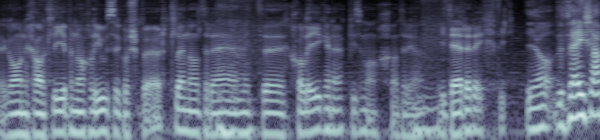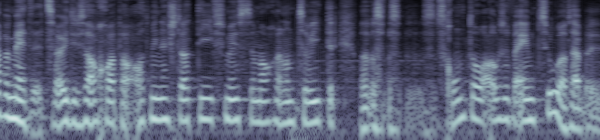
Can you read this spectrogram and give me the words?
dann gehe ich halt lieber noch ein bisschen raus spörteln oder äh, Mhm. mit den Kollegen etwas machen. Oder, ja, Mhm. In dieser Richtung. Ja, du sagst eben, wir zwei, drei Sachen eben administrativ müssen machen und so weiter. Was, was, was, kommt da alles auf einem zu? Also eben,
